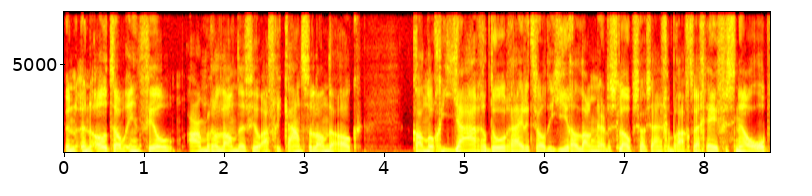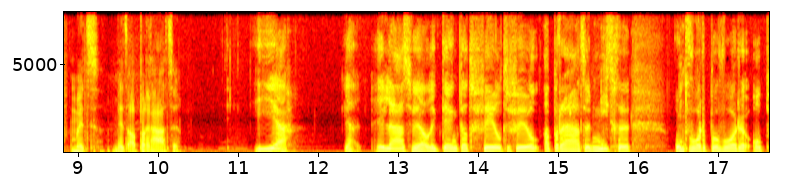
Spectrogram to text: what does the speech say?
Een, een auto in veel armere landen, veel Afrikaanse landen ook, kan nog jaren doorrijden terwijl die hier al lang naar de sloop zou zijn gebracht. Wij geven snel op met, met apparaten. Ja, ja, helaas wel. Ik denk dat veel te veel apparaten niet ontworpen worden op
